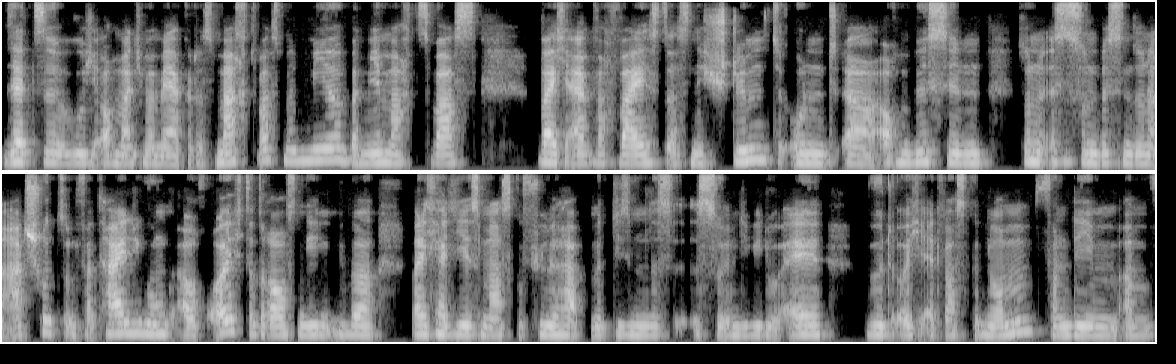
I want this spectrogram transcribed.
Sätze, wo ich auch manchmal merke, das macht was mit mir. Bei mir macht es was, weil ich einfach weiß, dass nicht stimmt und äh, auch ein bisschen, so eine, es ist so ein bisschen so eine Art Schutz und Verteidigung auch euch da draußen gegenüber, weil ich halt jedes Mal das Gefühl habe, mit diesem, das ist so individuell, wird euch etwas genommen von dem, ähm,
